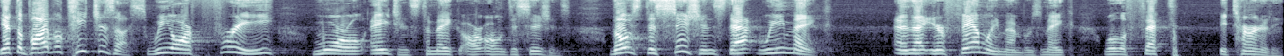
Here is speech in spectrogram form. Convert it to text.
Yet, the Bible teaches us we are free moral agents to make our own decisions. Those decisions that we make and that your family members make will affect eternity.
